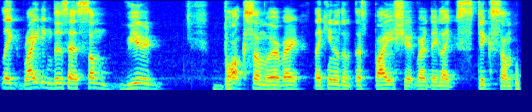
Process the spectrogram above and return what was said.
like writing this as some weird box somewhere where like you know the, the spy shit where they like stick some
